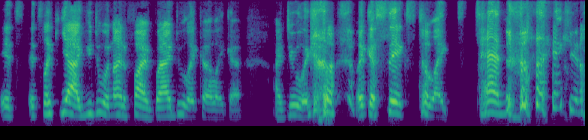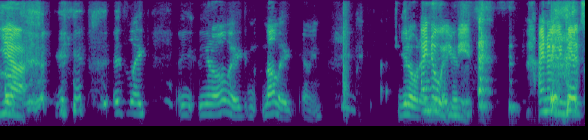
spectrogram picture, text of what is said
it's it's like yeah you do a nine to five but i do like a like a i do like a like a six to like 10 like, you know? Yeah. It's like you know like not like i mean you know i, I know what you mean. i know you mean. It's,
